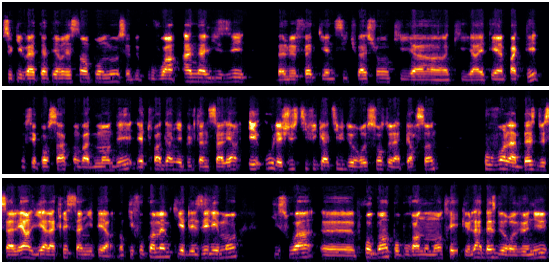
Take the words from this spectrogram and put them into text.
Ce qui va être intéressant pour nous, c'est de pouvoir analyser ben, le fait qu'il y a une situation qui a, qui a été impactée. C'est pour ça qu'on va demander les trois derniers bulletins de salaire et ou les justificatifs de ressources de la personne prouvant la baisse de salaire liée à la crise sanitaire. Donc, il faut quand même qu'il y ait des éléments qui soient euh, probants pour pouvoir nous montrer que la baisse de revenus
